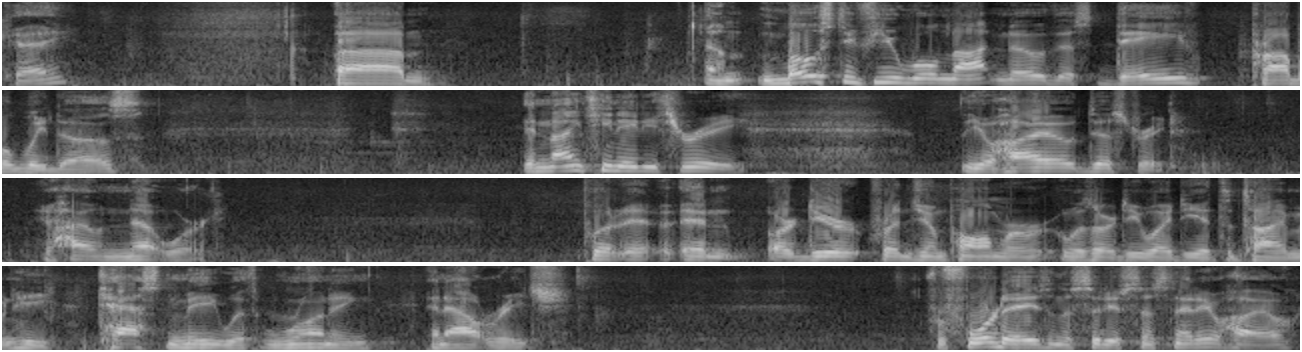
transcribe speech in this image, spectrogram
Okay. Um, Um, most of you will not know this. Dave probably does. In 1983, the Ohio District, the Ohio Network, put and our dear friend Jim Palmer was our DYD at the time, and he tasked me with running an outreach. For four days in the city of Cincinnati, Ohio,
